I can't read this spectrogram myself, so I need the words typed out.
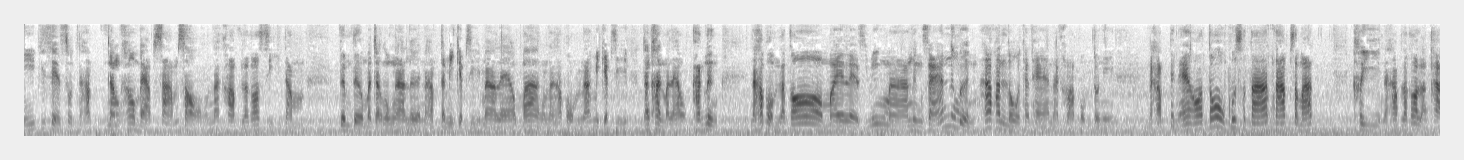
นี้พิเศษสุดนะครับนำเข้าแบบ 32 นะครับ แล้วก็สีดำเดิมๆมาจากโรงงานเลยนะครับ แต่มีเก็บสีมาแล้วบ้างนะครับผมนะ มีเก็บสีทั้งคันมาแล้วครั้งหนึ่งนะครับผมแล้วก็ไมล์เลสวิ่งมา 1 1 5 0 0 0 โลแท้ๆนะครับผมตัวนี้นะครับ เป็น Air Auto Push Start นะครับสมาร์ท คลีนะครับ แล้วก็หลังคา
